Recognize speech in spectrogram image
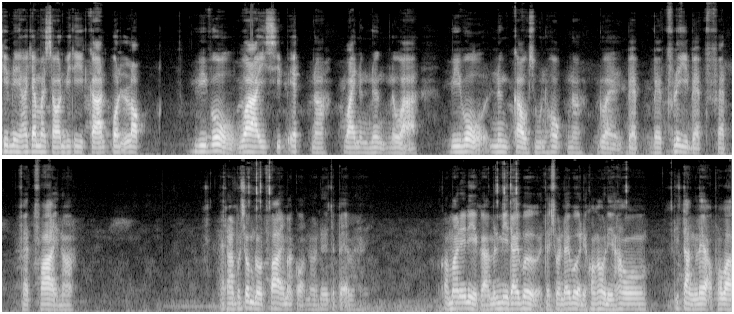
คลิปนี้เขาจะมาสอนวิธีการปลดล็อก vivo y 1 1เนาะ y 1 1หรือว่า vivo 1906เนาะด้วยแบบแบบฟรีแบบแฟตแฟตไฟล์เนาะให้ท่านผู้ชมโหลดไฟล์มาก่อนเนาะเดี๋ยวจะแปะไว้ให้ก็มาในนี่ก็มันมีไดเวอร์ แต่ส่วนไดเวอร์เนี่ยของเขานี่เขาที่ตั้งแล้ว เพราะว่า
